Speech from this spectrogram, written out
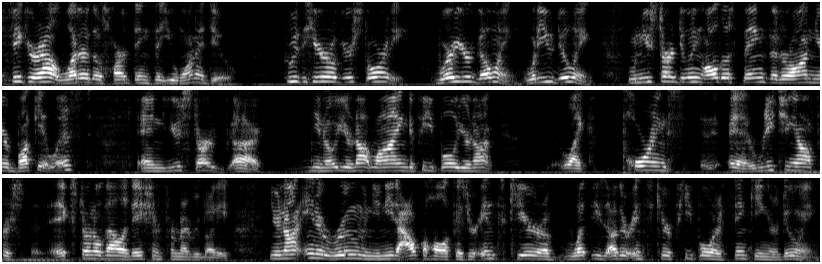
figure out what are those hard things that you want to do. Who's the hero of your story? Where you're going? What are you doing? When you start doing all those things that are on your bucket list and you start, uh, you know, you're not lying to people, you're not like pouring uh, reaching out for external validation from everybody. You're not in a room and you need alcohol because you're insecure of what these other insecure people are thinking or doing.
